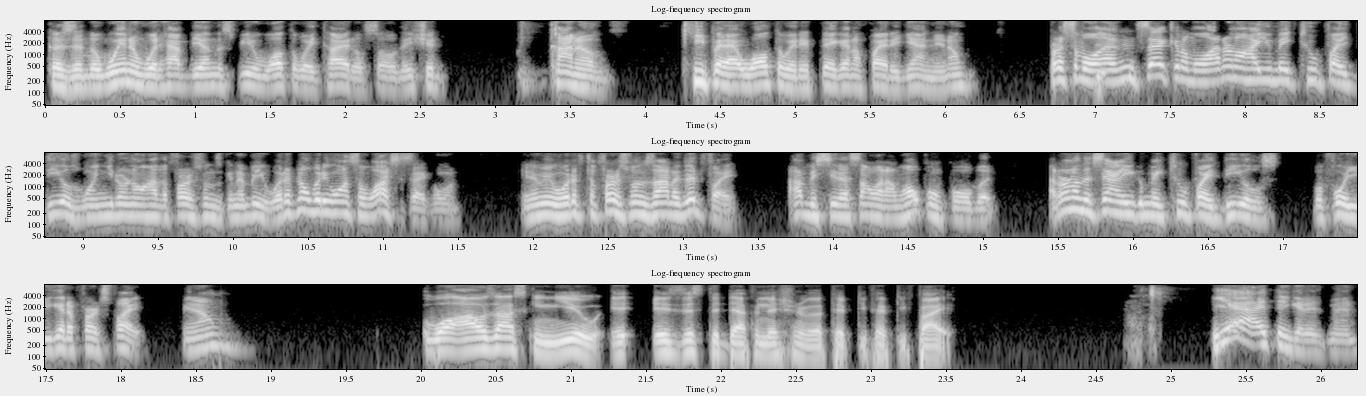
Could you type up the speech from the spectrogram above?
because the winner would have the undisputed welterweight title. So they should kind of keep it at welterweight if they're going to fight again, you know? First of all, and second of all, I don't know how you make two fight deals when you don't know how the first one's going to be. What if nobody wants to watch the second one? You know what I mean? What if the first one's not a good fight? Obviously, that's not what I'm hoping for, but I don't understand how you can make two fight deals before you get a first fight, you know? Well, I was asking you, is this the definition of a 50 50 fight? Yeah, I think it is, man.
